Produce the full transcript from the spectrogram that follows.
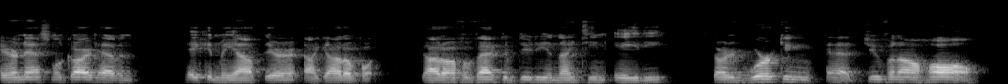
Air National Guard having taken me out there. I got off got off of active duty in 1980. Started working at juvenile hall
